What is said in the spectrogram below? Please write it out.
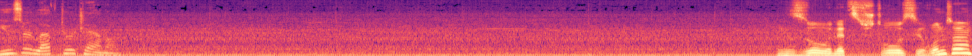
User left your channel. So, letztes Stroh ist hier runter.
